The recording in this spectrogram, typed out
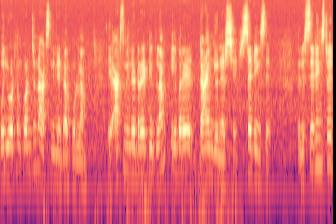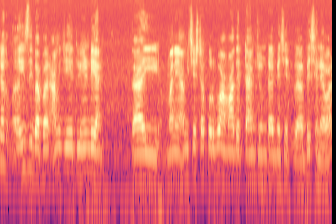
পরিবর্তন করার জন্য আক্সমি লেটার করলাম। এই আক্সমি লেটারে টিপলাম, এবারে টাইম জোন এসছে সেটিংসে তাহলে সেটিংসটা এটা ইজি ব্যাপার। আমি যেহেতু ইন্ডিয়ান তাই মানে আমি চেষ্টা করব আমাদের টাইম জোনটা বেছে বেছে নেওয়ার।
